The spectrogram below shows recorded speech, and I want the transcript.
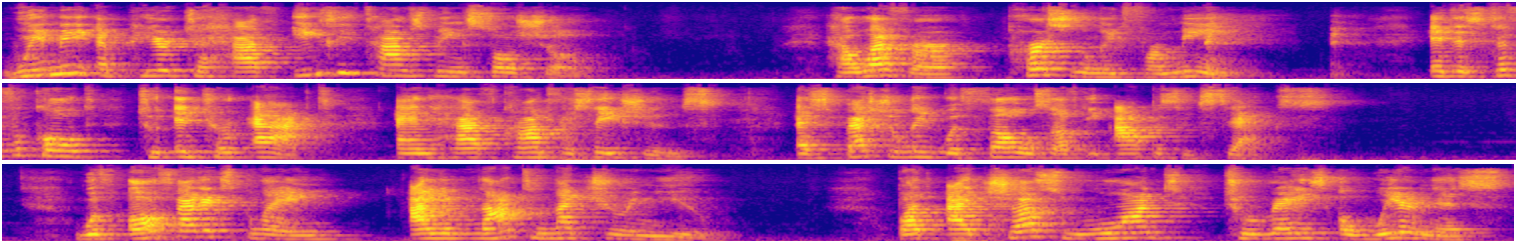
We may appear to have easy times being social. However, personally for me, it is difficult to interact and have conversations, especially with those of the opposite sex. With all that explained, I am not lecturing you, but I just want to raise awareness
